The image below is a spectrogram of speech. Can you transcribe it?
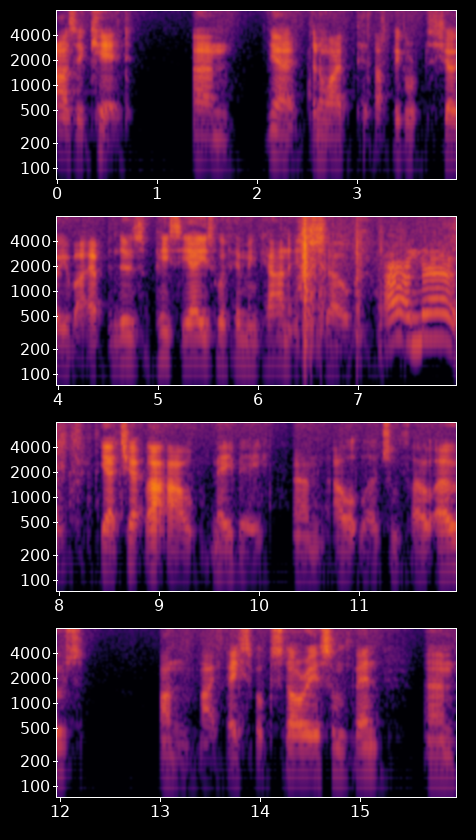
as a kid. Um, yeah, don't know why I picked that figure up to show you, but I've been doing some PCAs with him in Carnage, so... Oh, no! Yeah, check that out, maybe. Um, I'll upload some photos on my Facebook story or something. Um,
